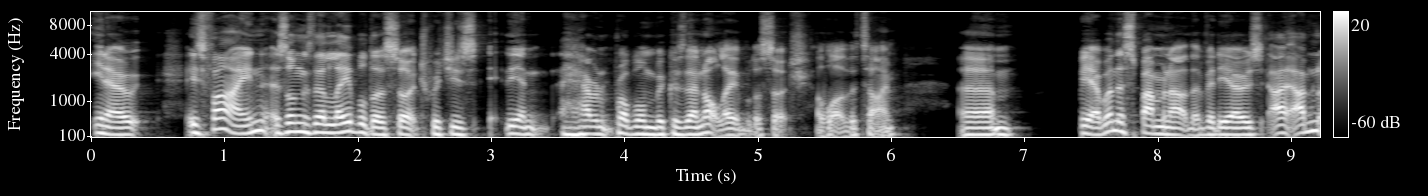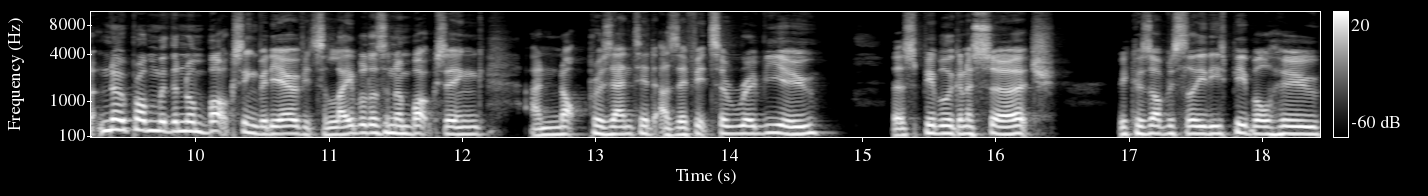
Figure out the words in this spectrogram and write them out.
you know is fine as long as they're labeled as such, which is the inherent problem because they're not labeled as such a lot of the time. Um, yeah, when they're spamming out their videos, I, have no problem with an unboxing video if it's labeled as an unboxing and not presented as if it's a review that people are going to search. Because obviously, these people who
